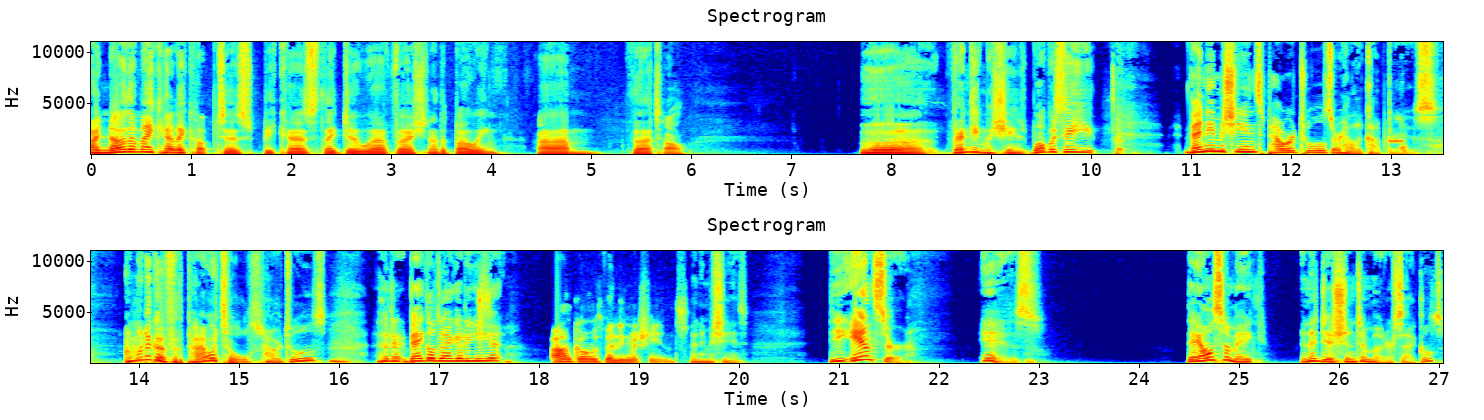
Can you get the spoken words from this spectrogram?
I know they make helicopters because they do a version of the Boeing um, Vertol. Uh, vending machines. What was the? Vending machines, power tools, or helicopters? I'm gonna go for the power tools. Power tools. Who did, Bagel, did I go to you yet? I'm going with vending machines. Vending machines. The answer is they also make, in addition to motorcycles,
